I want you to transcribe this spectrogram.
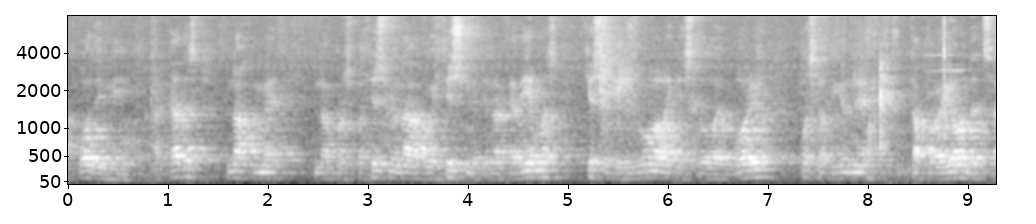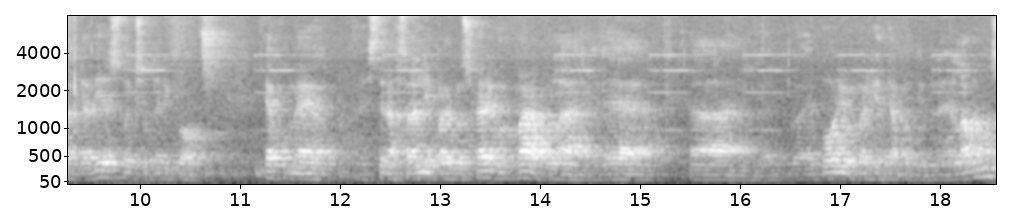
απόδημοι αρκάδες να, έχουμε, να προσπαθήσουμε να βοηθήσουμε την Αρκαδία μας και στον τουρισμό αλλά και στο εμπόριο, πώς θα βγουν τα προϊόντα της Αρκαδίας στο εξωτερικό. Έχουμε στην Αυστραλία, παραδείγματος χάρη, έχουμε πάρα πολλά ε, εμπόριο που έρχεται από την Ελλάδα μας,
